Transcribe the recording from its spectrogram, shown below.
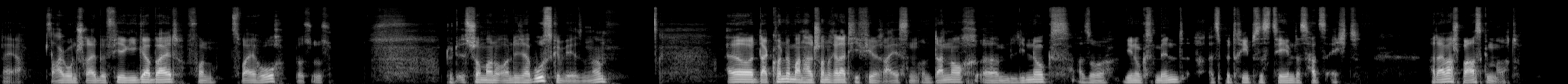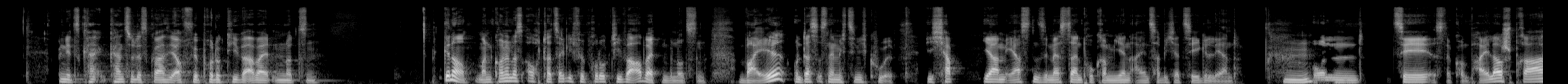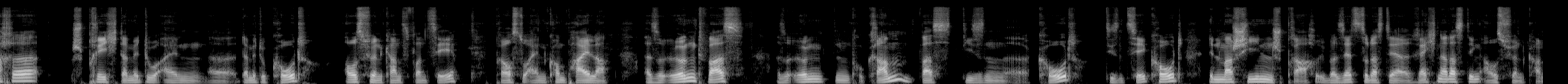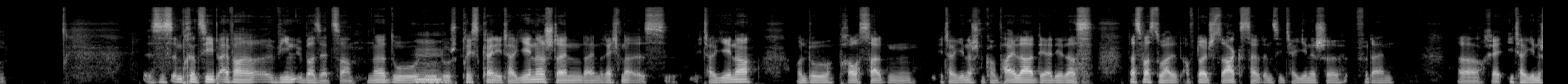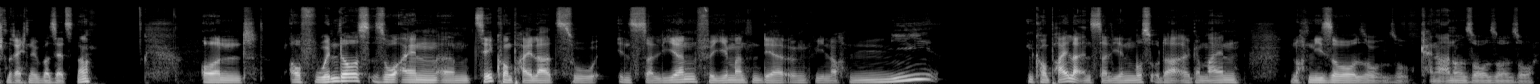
naja, sage und schreibe 4 GB von 2 hoch. Das ist, das ist schon mal ein ordentlicher Boost gewesen, ne? Also da konnte man halt schon relativ viel reißen. Und dann noch ähm, Linux, also Linux Mint als Betriebssystem, das hat's echt, hat einfach Spaß gemacht. Und jetzt kann, kannst du das quasi auch für produktive Arbeiten nutzen. Genau, man konnte das auch tatsächlich für produktive Arbeiten benutzen, weil, und das ist nämlich ziemlich cool, ich habe ja im ersten Semester in Programmieren 1 habe ich ja C gelernt. Mhm. Und C ist eine Compilersprache, sprich, damit du ein, äh, damit du Code ausführen kannst von C, brauchst du einen Compiler. Also irgendwas, also irgendein Programm, was diesen äh, Code, diesen C-Code in Maschinensprache übersetzt, sodass der Rechner das Ding ausführen kann. Es ist im Prinzip einfach wie ein Übersetzer. Ne? Du, mhm. du, du sprichst kein Italienisch, dein, dein Rechner ist Italiener und du brauchst halt einen italienischen Compiler, der dir das, das, was du halt auf Deutsch sagst, halt ins Italienische für deinen äh, re italienischen Rechner übersetzt. Ne? Und auf Windows so einen ähm, C-Compiler zu installieren für jemanden, der irgendwie noch nie einen Compiler installieren muss oder allgemein noch nie so, so, so, keine Ahnung, so, so, so,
